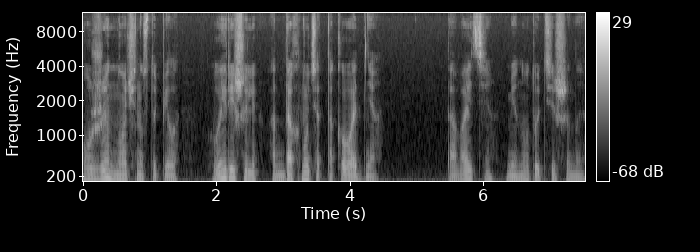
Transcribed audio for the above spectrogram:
Уже ночь наступила. Вы решили отдохнуть от такого дня. Давайте минуту тишины.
